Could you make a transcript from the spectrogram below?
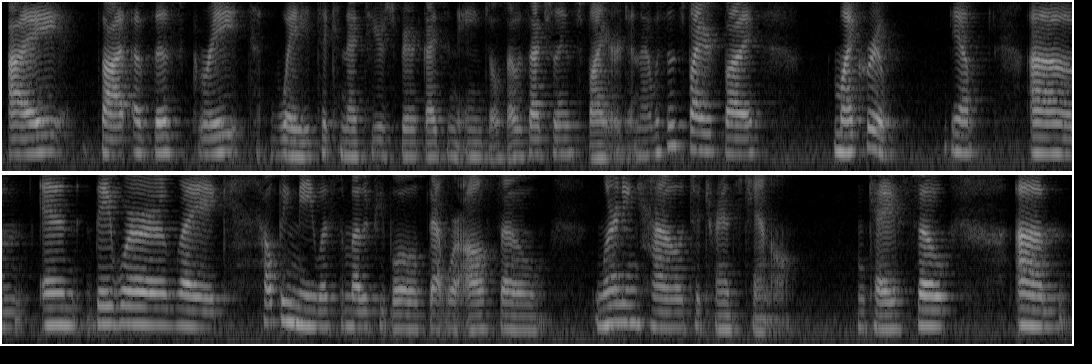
I thought of this great way to connect to your spirit guides and angels. I was actually inspired, and I was inspired by my crew Yep. Um, and they were like helping me with some other people that were also learning how to trance channel. Okay, so um,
